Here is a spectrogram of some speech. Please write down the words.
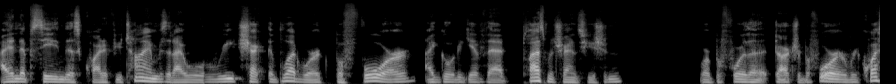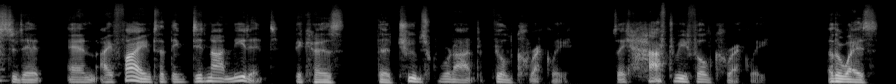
I end up seeing this quite a few times that I will recheck the blood work before I go to give that plasma transfusion or before the doctor before requested it. And I find that they did not need it because the tubes were not filled correctly. So they have to be filled correctly. Otherwise,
